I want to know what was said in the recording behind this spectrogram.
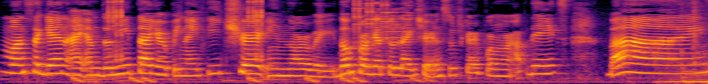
Once again, I am Donita, your Pinay teacher in Norway. Don't forget to like, share, and subscribe for more updates. Bye!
